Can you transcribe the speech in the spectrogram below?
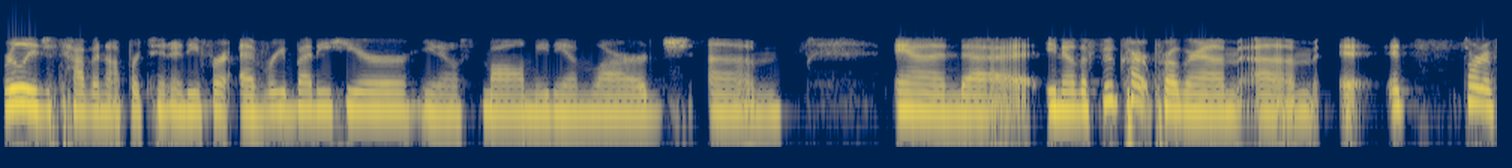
really just have an opportunity for everybody here, you know, small, medium, large. Um, and, uh, you know, the food cart program, um, it, it's sort of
